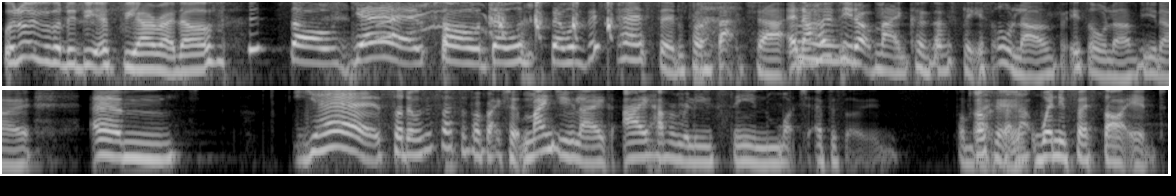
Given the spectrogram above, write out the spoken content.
we're not even gonna do FBI right now. So yeah, so there was there was this person from Backchat, and I hope you don't mind because obviously it's all love, it's all love, you know. Um, yeah, so there was this person from Backchat. Mind you, like I haven't really seen much episodes from Backchat Okay. like, when it first started.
